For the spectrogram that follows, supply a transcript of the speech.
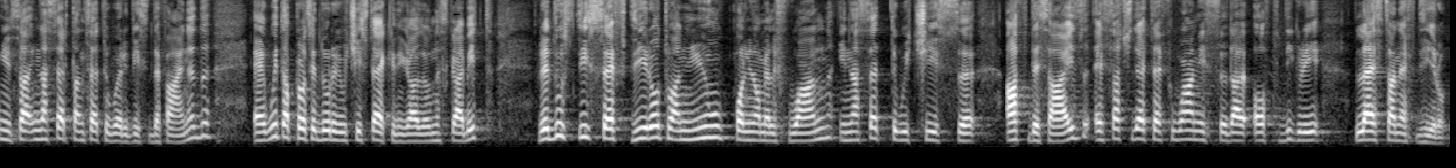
in a, in a certain set where it is defined, and with a procedure which is technical, I don't describe it, reduce this f0 to a new polynomial f1 in a set which is uh, half the size, and such that f1 is uh, of degree less than f0.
